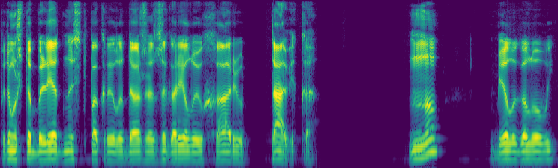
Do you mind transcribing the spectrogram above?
потому что бледность покрыла даже загорелую харю Тавика. — Ну, белоголовый,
